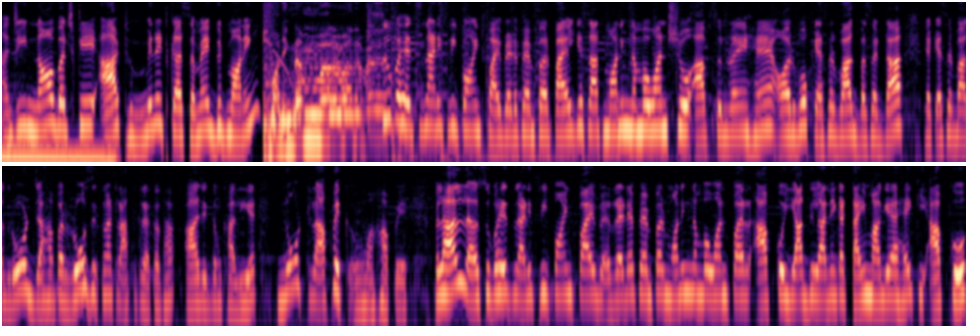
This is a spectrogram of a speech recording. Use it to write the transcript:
हाँ जी नौ बज के आठ मिनट का समय। Good morning morning number one super hits 93.5 red FM पर पायल के साथ मॉर्निंग नंबर वन शो आप सुन रहे हैं और वो कैसरबाग बस अड्डा या कैसरबाग रोड जहाँ पर रोज इतना ट्रैफ़िक रहता था आज एकदम खाली है। नो ट्रैफ़िक वहाँ पे। फ़िलहाल सुपर हिट्स 93.5 रेड एफएम पर मॉर्निंग नंबर वन पर आपको याद दिलाने का टाइम आ गया है कि आपको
